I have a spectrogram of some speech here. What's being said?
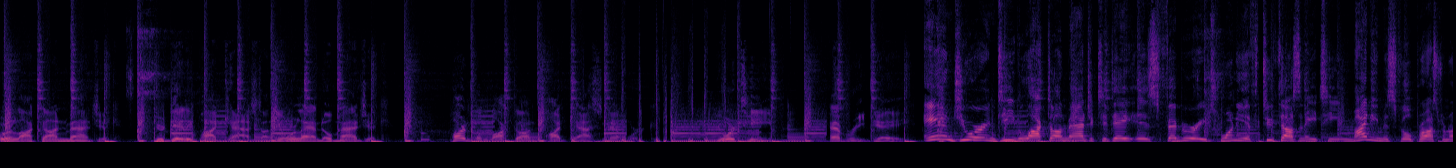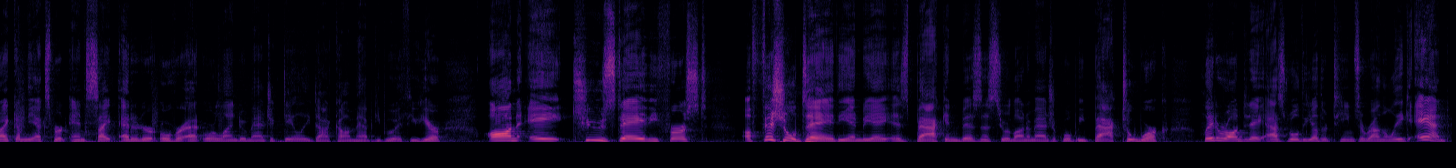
You are Locked On Magic, your daily podcast on the Orlando Magic, part of the Locked On Podcast Network. Your team every day. And you are indeed locked on magic. Today is February 20th, 2018. My name is Philip Rossman-Reich. I'm the expert and site editor over at OrlandoMagicDaily.com. Happy to be with you here on a Tuesday, the first official day the NBA is back in business. The Orlando Magic will be back to work later on today, as will the other teams around the league. And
